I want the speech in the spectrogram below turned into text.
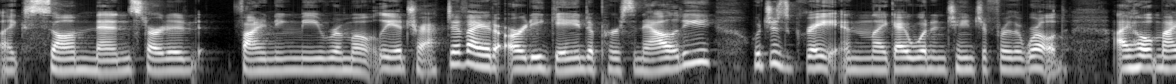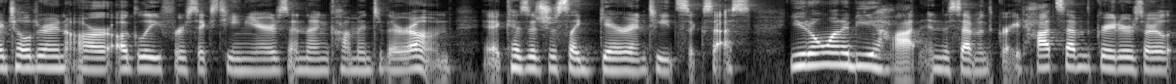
like some men started finding me remotely attractive. I had already gained a personality, which is great. And like, I wouldn't change it for the world. I hope my children are ugly for 16 years and then come into their own eh, because it's just like guaranteed success. You don't want to be hot in the seventh grade. Hot seventh graders are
